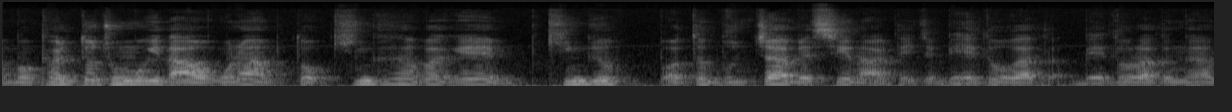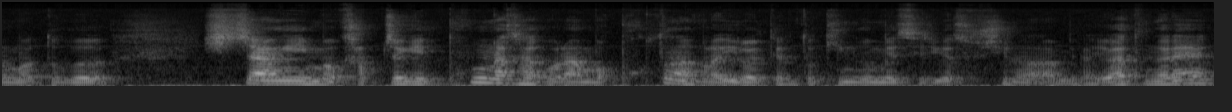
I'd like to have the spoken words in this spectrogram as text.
뭐 별도 종목이 나오거나 또 긴급하게 긴급 어떤 문자 메시지가 나올 때 이제 매도가 매도라든가 뭐 또 그 시장이 뭐 갑자기 폭락하거나 뭐 폭등하거나 이럴 때는 또 긴급 메시지가 수시로 나갑니다. 여하튼간에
